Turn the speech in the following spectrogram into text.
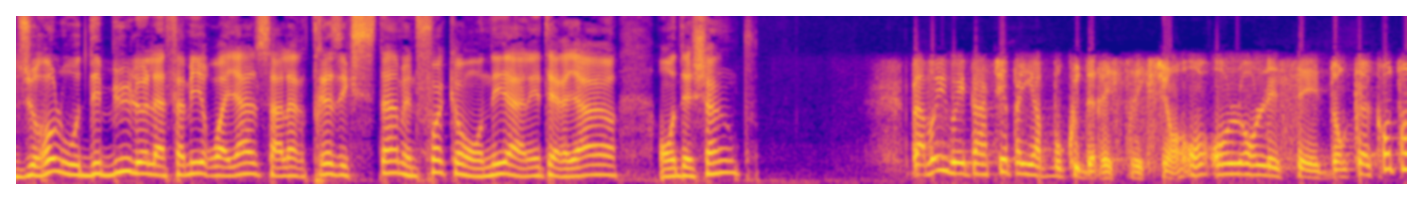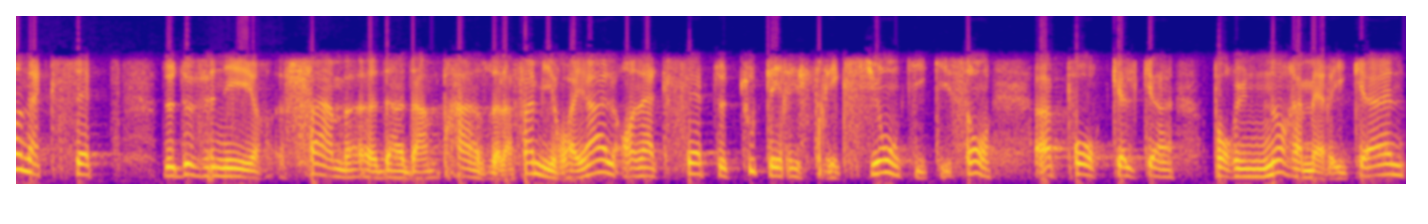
du rôle au début, là, la famille royale, ça a l'air très excitant, mais une fois qu'on est à l'intérieur, on déchante? Ben oui, oui, parce qu'il y a beaucoup de restrictions. On, on, on le sait. Donc, euh, quand on accepte de devenir femme d'un prince de la famille royale, on accepte toutes les restrictions qui, qui sont euh, pour quelqu'un, pour une Nord-américaine,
